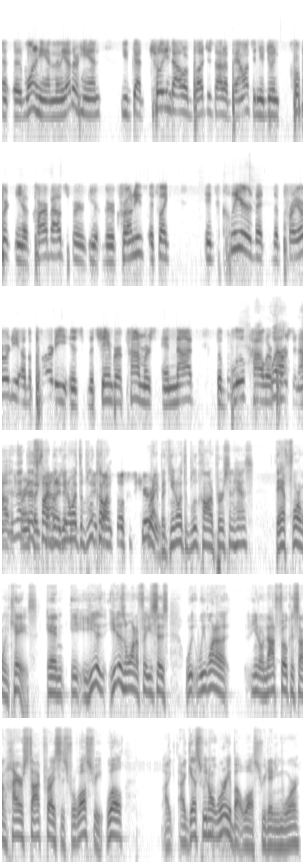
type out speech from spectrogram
at uh, uh, one hand, and on the other hand, you've got trillion dollar budgets out of balance, and you're doing corporate, you know, carve outs for your, your cronies. It's like it's clear that the priority of the party is the Chamber of Commerce and not the blue collar well, person out in that, That's fine, County but you know what the blue collar Social Security. right? But you know what the blue collar person has? They have 401ks, and he he doesn't want to. He says we we want to you know not focus on higher stock prices for Wall Street. Well, I, I guess we don't worry about Wall Street anymore.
